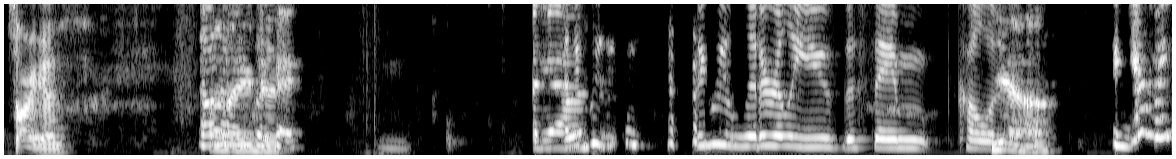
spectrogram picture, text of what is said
Sorry, guys. no Oh, no no, it's you're good. okay Hmm. I yeah think we, I think we literally used the same color. Yeah. Yeah maybe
